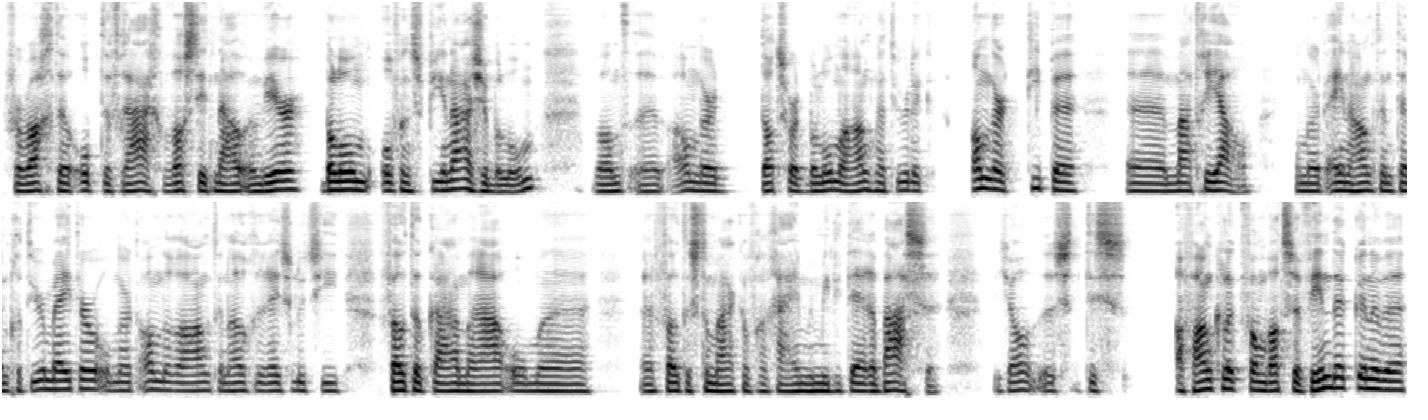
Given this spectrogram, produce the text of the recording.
verwachten op de vraag: was dit nou een weerballon of een spionageballon? Want onder dat soort ballonnen hangt natuurlijk ander type materiaal. Onder het ene hangt een temperatuurmeter, onder het andere hangt een hoge resolutie fotocamera om foto's te maken van geheime militaire basen. Weet je wel? Dus het is afhankelijk van wat ze vinden, kunnen we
